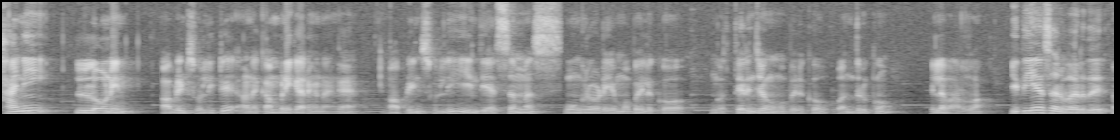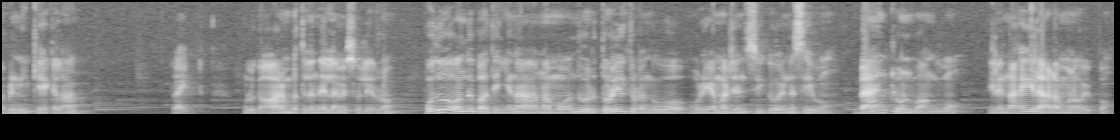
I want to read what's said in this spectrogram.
ஹனி லோனின் அப்படின்னு சொல்லிட்டு அந்த கம்பெனிக்காரங்க நாங்கள் அப்படின்னு சொல்லி இந்த எஸ்எம்எஸ் உங்களுடைய மொபைலுக்கோ உங்கள் தெரிஞ்சவங்க மொபைலுக்கோ வந்திருக்கும் இல்லை வரலாம். இது ஏன் சார் வருது அப்படின்னு நீங்கள் கேட்கலாம். ரைட் உங்களுக்கு ஆரம்பத்துலேருந்து எல்லாமே சொல்லிடுறோம். பொதுவாக வந்து பார்த்திங்கன்னா நம்ம வந்து ஒரு தொழில் தொடங்குவோ ஒரு எமர்ஜென்சிக்கோ என்ன செய்வோம்? பேங்க் லோன் வாங்குவோம் இல்லை நகைகளை அடமானம் வைப்போம்.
